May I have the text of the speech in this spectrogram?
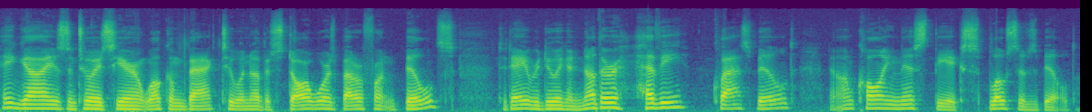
Hey guys, Notorious here, and welcome back to another Star Wars Battlefront builds. Today we're doing another heavy class build. Now I'm calling this the explosives build.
